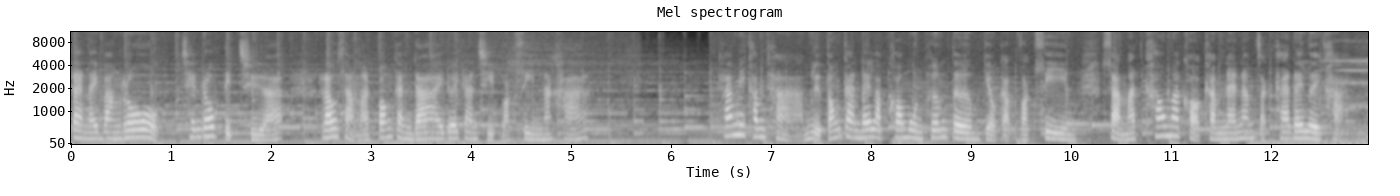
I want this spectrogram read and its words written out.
แต่ในบางโรค เช่นโรคติดเชื้อ เราสามารถป้องกันได้ด้วยการฉีดวัคซีนนะคะ ถ้ามีคำถามหรือต้องการได้รับข้อมูลเพิ่มเติมเกี่ยวกับวัคซีน สามารถเข้ามาขอคำแนะนำจากแพทย์ได้เลยค่ะ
